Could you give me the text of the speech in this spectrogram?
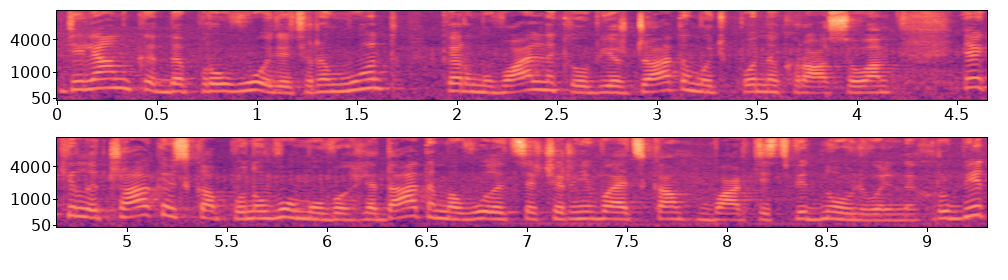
Ділянки, де проводять ремонт, кермувальники об'їжджатимуть по Некрасова. Як і Личаківська, по-новому виглядатиме вулиця Чернівецька. Вартість відновлювальних робіт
